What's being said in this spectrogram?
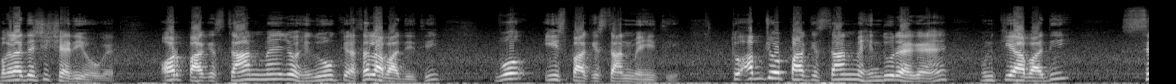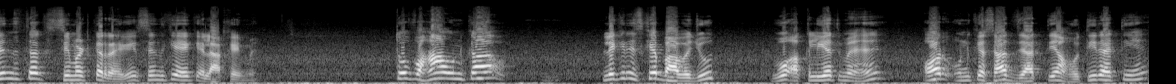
बांग्लादेशी शहरी हो गए। और पाकिस्तान में जो हिंदुओं की असल आबादी थी वो ईस्ट पाकिस्तान में ही थी। तो अब जो पाकिस्तान में हिंदू रह गए हैं उनकी आबादी सिंध तक सिमट कर रह गई सिंध के एक इलाके में। तो वहाँ उनका लेकिन इसके बावजूद वो अकलीत में हैं और उनके साथ ज़्यादतियाँ होती रहती हैं।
